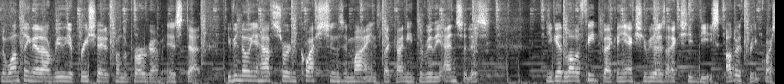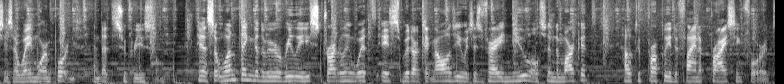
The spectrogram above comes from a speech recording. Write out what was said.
The one thing that I really appreciated from the program is that even though you have certain questions in mind, like I need to really answer this, you get a lot of feedback and you actually realize actually these other three questions are way more important and that's super useful. Yeah, so one thing that we were really struggling with is with our technology, which is very new also in the market, how to properly define a pricing for it.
